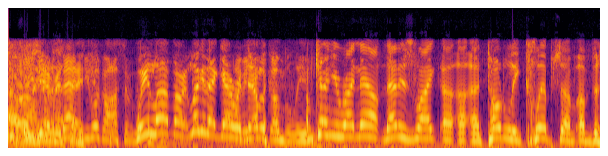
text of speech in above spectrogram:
All right. He's everything. You look awesome. We love our. Look at that guy right I mean, there. you look unbelievable. I'm telling you right now, that is like a, a, a total eclipse of, of the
